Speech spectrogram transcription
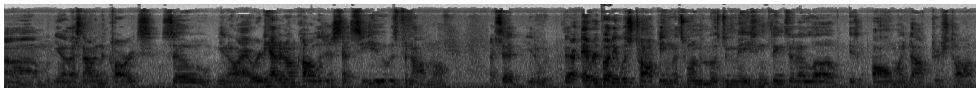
Um, you know, that's not in the cards. So, you know, I already had an oncologist at CU, it was phenomenal. I said, you know, everybody was talking. That's one of the most amazing things that I love is all my doctors talk.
